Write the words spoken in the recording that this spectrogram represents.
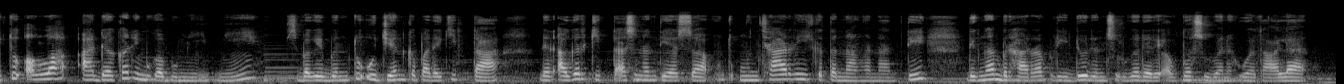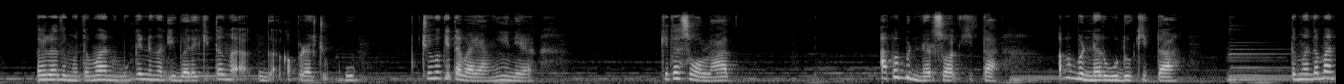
itu Allah adakan di muka bumi ini sebagai bentuk ujian kepada kita dan agar kita senantiasa untuk mencari ketenangan nanti dengan berharap ridho dan surga dari Allah Subhanahu wa taala. Ayolah teman-teman, mungkin dengan ibadah kita nggak nggak pernah cukup. Coba kita bayangin ya, kita sholat apa benar sholat kita? Apa benar wudhu kita? Teman-teman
